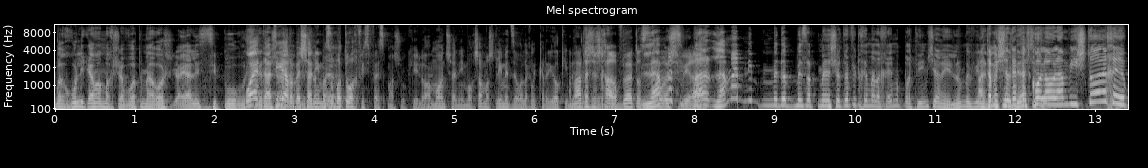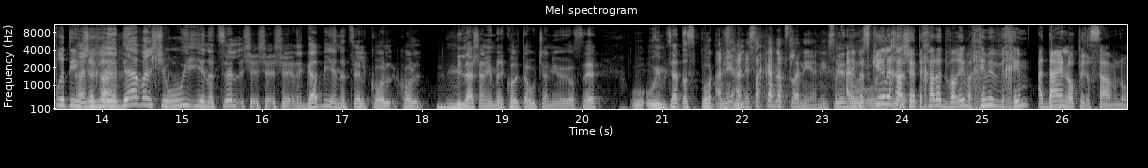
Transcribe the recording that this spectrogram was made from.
ברחו לי כמה מחשבות מהראש, היה לי סיפור... הוא היה דתי הרבה שנים, אז הוא. בטוח פספס משהו, כאילו, המון שנים. הוא עכשיו משלים את זה, הולך לקריוקי. אמרת שיש לך הרבה יותר סיפורי למה שבירה. למה אני משתף איתכם על החיים הפרטיים שלי? אני לא מבין. אתה אני משתף את כל העולם ואשתו על החיים הפרטיים אני שלך. לא יודע אבל שהוא ינצל, ש- ש- שגבי ינצל כל- כל מילה שאני אומר, כל טעות שאני עושה, הוא הוא ימצא את הספוט אני בשביל... אני שחקן נצלני, אני שחקן. אני הוא- מזכיר הוא- לך שאת אחד הדברים הכי מביכים עדיין לא פרסמנו.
